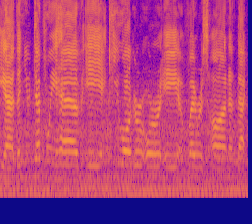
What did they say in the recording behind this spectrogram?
Yeah, then you definitely have a keylogger or a virus on that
